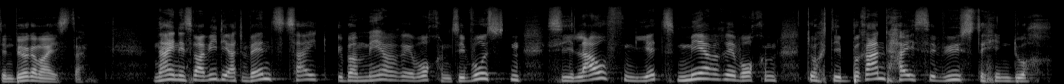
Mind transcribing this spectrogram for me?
den Bürgermeister. Nein, es war wie die Adventszeit über mehrere Wochen. Sie wussten, sie laufen jetzt mehrere Wochen durch die brandheiße Wüste hindurch.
